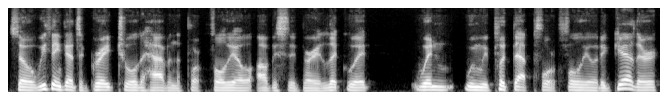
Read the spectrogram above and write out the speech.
So we think that's a great tool to have in the portfolio. Obviously, very liquid. When when we put that portfolio together,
